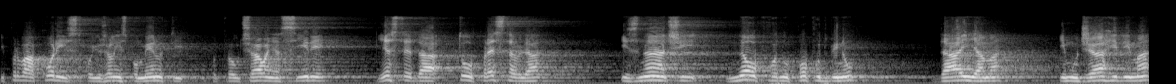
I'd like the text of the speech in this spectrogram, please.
i prva korist koju želim spomenuti od proučavanja sire, jeste da to predstavlja i znači neophodnu poputbinu dajama i muđahidima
